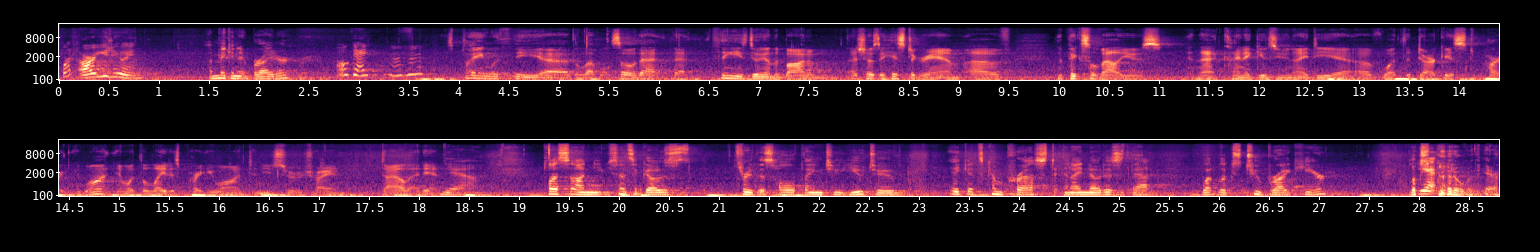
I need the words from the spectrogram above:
What are you doing? I'm making it brighter. Okay. Mm-hmm. He's playing with the uh, the level. So that that thing he's doing on the bottom that shows a histogram of the pixel values, and that kind of gives you an idea of what the darkest part you want and what the lightest part you want, and you sort of try and dial that in. Yeah. Plus, on since it goes through this whole thing to YouTube, it gets compressed, and I noticed that what looks too bright here looks Yeah. good over there.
